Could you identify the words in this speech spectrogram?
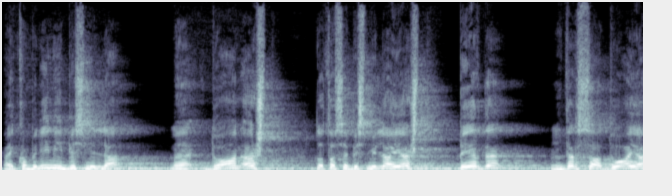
Pra kombinimi i bismillah me duan është, do thotë se bismillahi është perde, ndërsa duaja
